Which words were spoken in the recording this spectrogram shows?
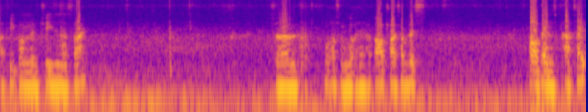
I'll keep one of them cheeses aside. So, what else have we got here? I'll try some of this Ardennes pate.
